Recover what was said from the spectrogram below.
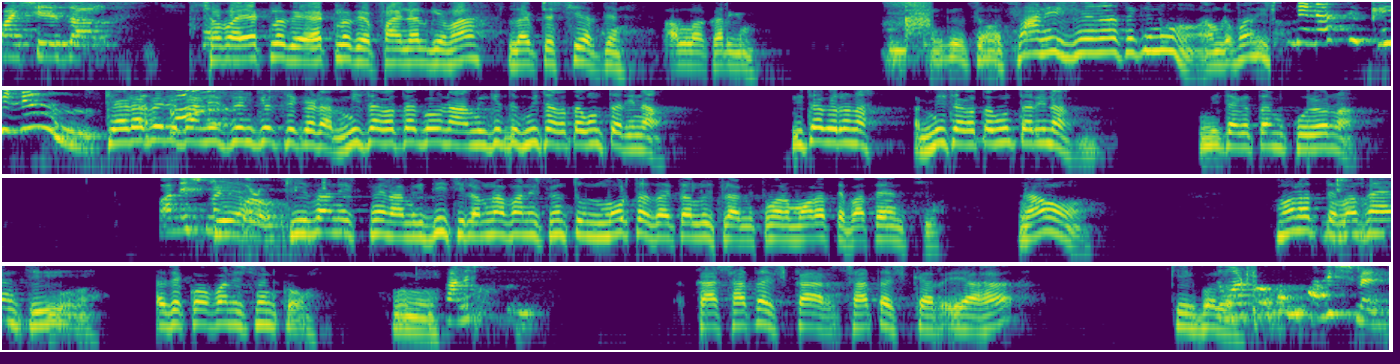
পাশে সবাই এক লগে এক লগে ফাইনাল গেম হ্যাঁ? লাইভটা শেয়ার দেন। আল্লাহ কারিম। পানিশমেন্ট আছে কেন আমরা পানিশ মেন আছে খেলু কেডা বেরে পানিশমেন্ট খেলছে কেডা? মিছা কথা কো না আমি কিন্তু মিছা কথা উনতারি না। ইতা করো না মিছা কথা উনতারি না। মিছা কথা আমি কইও না। পানিশমেন্ট করো। কি পানিশমেন্ট আমি দিছিলাম না পানিশমেন্ট তুমি মরতে যাইতা লইছিলাম আমি তোমার মরাতে বাঁচাই আনছি। নাও। মরাতে বাঁচাই আনছি। আচ্ছা ক পানিশমেন্ট শুনি পানিশমেন্ট কার সাতাশ কার? সাতাশ কার? ইয়া হ্যাঁ? কি বলো? তোমার প্রথম পানিশমেন্ট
